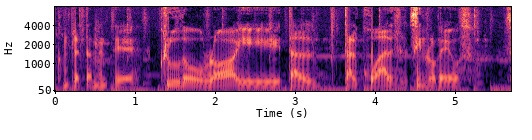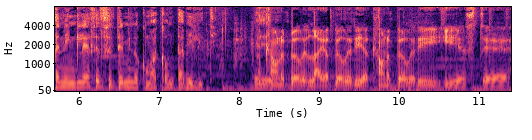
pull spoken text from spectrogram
completamente crudo, raw y tal tal cual, sin rodeos. en inglés es el término como accountability. Accountability, liability, accountability y este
